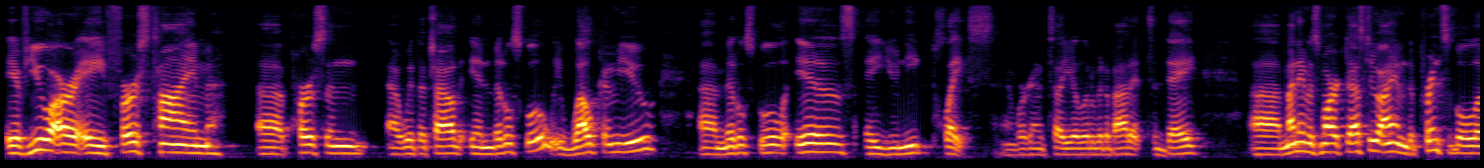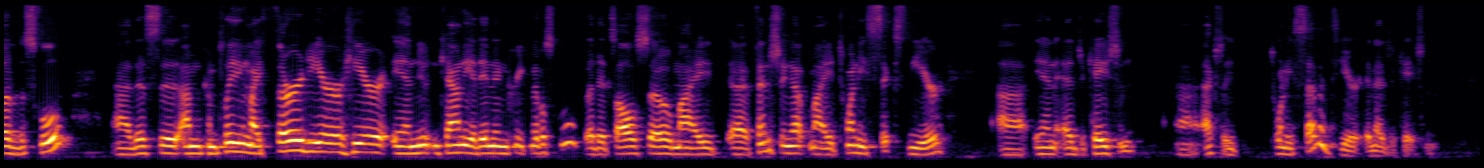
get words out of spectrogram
if you are a first time uh, person uh, with a child in middle school, we welcome you. Uh, middle school is a unique place and we're going to tell you a little bit about it today. Uh, my name is Mark Destu. I am the principal of the school. Uh, this is, I'm completing my third year here in Newton County at Indian Creek Middle School, but it's also my uh, finishing up my 26th year uh, in education, uh, actually 27th year in education.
